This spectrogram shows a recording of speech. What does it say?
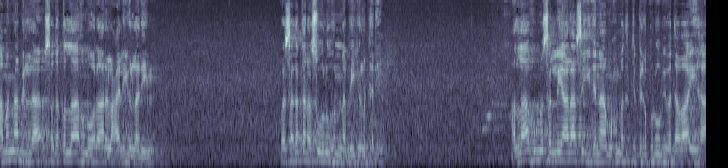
ஆமன்னா பில்லா சொதக்குல்லாஹு மோலானல் அலியுல் அதீம் வ சதக்க ரசூலுஹுன் நபியுல் கரீம். அல்லாஹும் சல்லி அலா சையிதனா முகமது திபில் குலூபி வ தவாயிஹா.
